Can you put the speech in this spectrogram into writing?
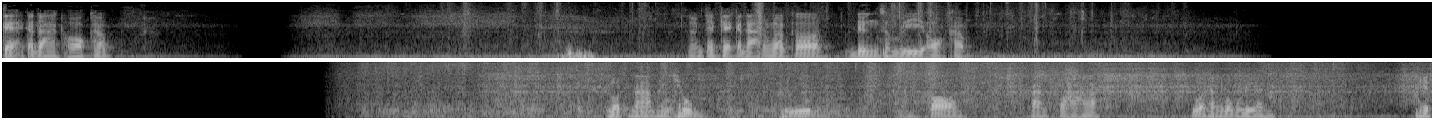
แกะกระดาษออกครับ ลังจากแกะกระดาษออกแล้วก็ดึงสำลีออกครับ ลดน้ำให้ชุ่ม พื้นหลังก้อน ข้างฝาทั่วทั้งโรงเรือน เห็ด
